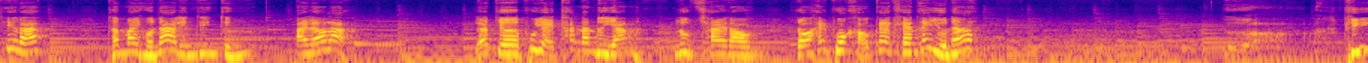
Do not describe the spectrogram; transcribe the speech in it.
ที่รักทำไมหัวหน้าลินทิงถึงไปแล้วล่ะ แล้วเจอผู้ใหญ่ท่านนั้นหรือยัง ลูกชายเรารอให้พวกเขาแก้แค้นให้อยู่นะ พี่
